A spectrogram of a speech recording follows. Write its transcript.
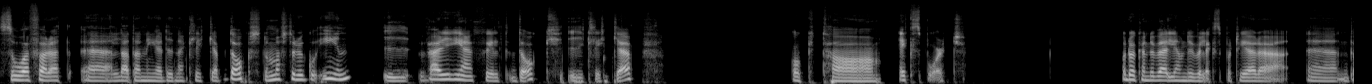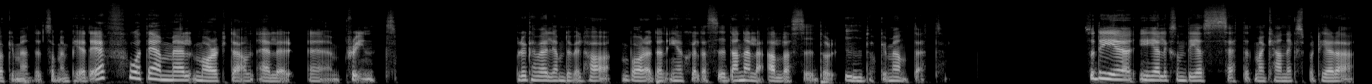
Så för att eh, ladda ner dina ClickUp Docs, då måste du gå in i varje enskilt dock i ClickUp och ta export. Och då kan du välja om du vill exportera eh, dokumentet som en pdf, HTML, markdown eller eh, print. Och du kan välja om du vill ha bara den enskilda sidan eller alla sidor i dokumentet. Så det är liksom det sättet man kan exportera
